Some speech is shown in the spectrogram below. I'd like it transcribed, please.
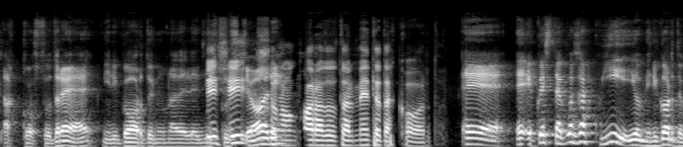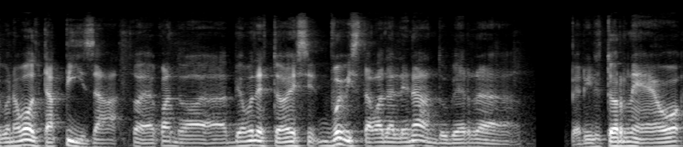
a costo 3, mi ricordo in una delle discussioni. Sì, sì, sono ancora totalmente d'accordo. E, e, questa cosa qui, io mi ricordo che una volta a Pisa, cioè, quando abbiamo detto, eh, voi vi stavate allenando per, per il torneo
